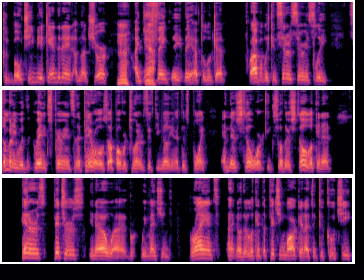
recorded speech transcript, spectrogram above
could Bochy be a candidate? I'm not sure. Mm, I do yeah. think they, they have to look at probably consider seriously somebody with great experience, and their payroll is up over 250 million at this point, and they're still working. So they're still looking at hitters, pitchers. You know, uh, we mentioned Bryant. I know they're looking at the pitching market. I think Kikuchi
